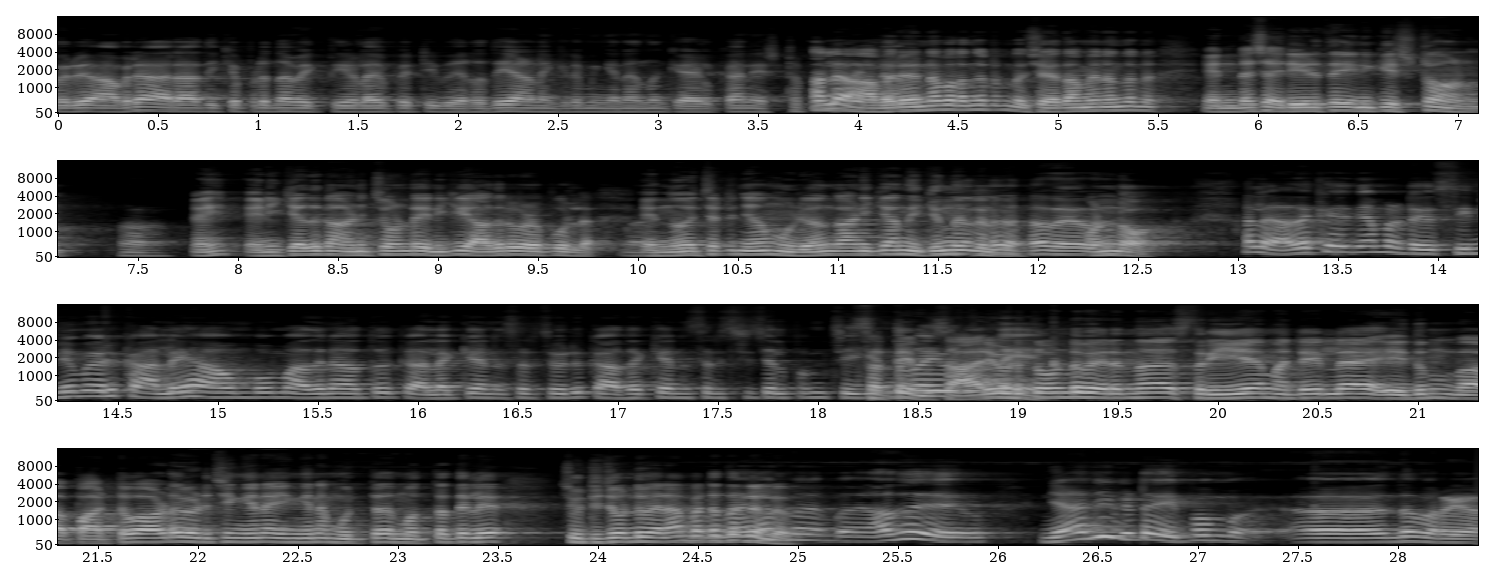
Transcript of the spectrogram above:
ഒരു അവരെ ആരാധിക്കപ്പെടുന്ന വ്യക്തികളെ പറ്റി വെറുതെ ആണെങ്കിലും ഇങ്ങനെ ഒന്നും കേൾക്കാൻ അല്ല ഇഷ്ടപ്പെടില്ല അവർ തന്നെ പറഞ്ഞിട്ടുണ്ട്. ശ്വേതാമേനൻ തന്നെ. എന്റെ ശരീരത്തെ എനിക്ക് ഇഷ്ടമാണ് ഏഹ് എനിക്കത് കാണിച്ചുകൊണ്ട് എനിക്ക് യാതൊരു കുഴപ്പമില്ല എന്ന് വെച്ചിട്ട് ഞാൻ മുഴുവൻ കാണിക്കാൻ നിൽക്കുന്നില്ലല്ലോ. ഉണ്ടോ? അല്ല അതൊക്കെ ഞാൻ പറയട്ടെ. സിനിമ ഒരു കലയാവുമ്പം അതിനകത്ത് കലയ്ക്ക് അനുസരിച്ച് ഒരു കഥയ്ക്ക് അനുസരിച്ച് ചിലപ്പം സത്യം. സാരി. എടുത്തുകൊണ്ട് വരുന്ന സ്ത്രീയെ മറ്റേ ഇതും പാട്ടുപാട് പിടിച്ച് ഇങ്ങനെ ഇങ്ങനെ മുറ്റ മൊത്തത്തിൽ ചുറ്റിച്ചോണ്ട് വരാൻ പറ്റത്തില്ലല്ലോ. അത് ഞാൻ ചോദിക്കട്ടെ ഇപ്പം എന്താ പറയുക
